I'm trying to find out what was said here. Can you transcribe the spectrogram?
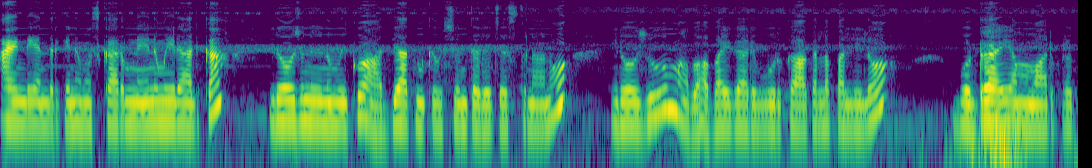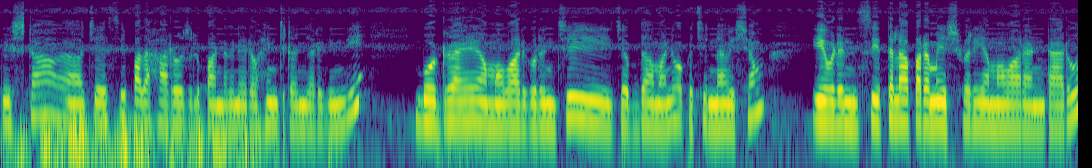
హాయ్ అండి అందరికీ నమస్కారం. నేను మీ రాధిక. ఈరోజు నేను మీకు ఆధ్యాత్మిక విషయం తెలియజేస్తున్నాను ఈరోజు మా బాబాయ్ గారి ఊరు కాకర్లపల్లిలో బొడ్రాయి అమ్మవారి ప్రతిష్ట చేసి పదహారు రోజుల పండుగ నిర్వహించడం జరిగింది. బొడ్రాయి అమ్మవారి గురించి చెప్దామని ఒక చిన్న విషయం. ఈవిడని శీతలా పరమేశ్వరి అమ్మవారు అంటారు.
